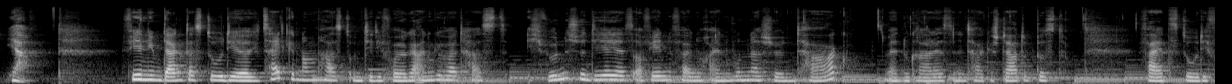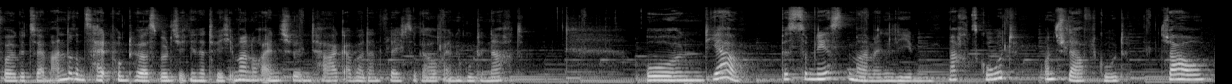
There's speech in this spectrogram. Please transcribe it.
Ja, vielen lieben Dank, dass du dir die Zeit genommen hast und dir die Folge angehört hast. Ich wünsche dir jetzt auf jeden Fall noch einen wunderschönen Tag, wenn du gerade erst in den Tag gestartet bist. Falls du die Folge zu einem anderen Zeitpunkt hörst, wünsche ich dir natürlich immer noch einen schönen Tag, aber dann vielleicht sogar auch eine gute Nacht. Und ja, bis zum nächsten Mal, meine Lieben. Macht's gut und schlaft gut. Ciao.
